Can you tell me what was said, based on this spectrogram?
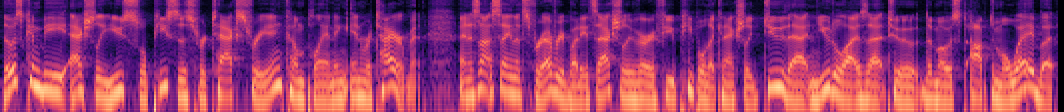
Those can be actually useful pieces for tax free income planning in retirement. And it's not saying that's for everybody, it's actually very few people that can actually do that and utilize that to the most optimal way. But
